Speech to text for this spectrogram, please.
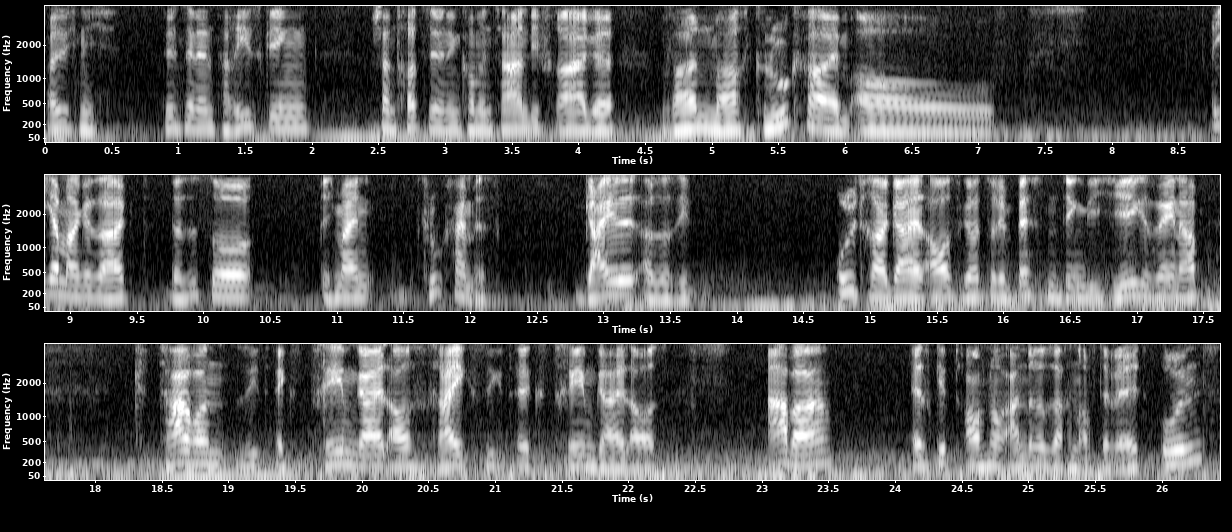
weiß ich nicht, Disneyland Paris ging, stand trotzdem in den Kommentaren die Frage, wann macht Klugheim auf? Ich habe mal gesagt, das ist so, ich meine, Klugheim ist geil, also sieht ultra geil aus, gehört zu den besten Dingen, die ich je gesehen habe. Taron sieht extrem geil aus, Reich sieht extrem geil aus. Aber es gibt auch noch andere Sachen auf der Welt und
